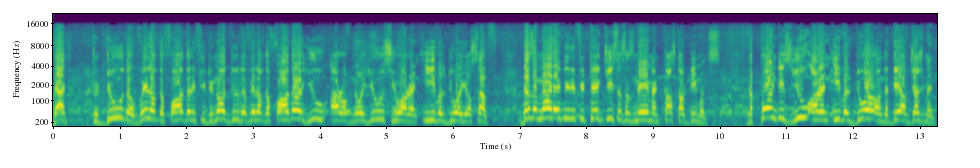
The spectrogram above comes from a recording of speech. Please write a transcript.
that to do the will of the Father, if you do not do the will of the Father, you are of no use. You are an evil doer yourself. Doesn't matter even if you take Jesus' name and cast out demons. The point is, you are an evil doer on the day of judgment.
